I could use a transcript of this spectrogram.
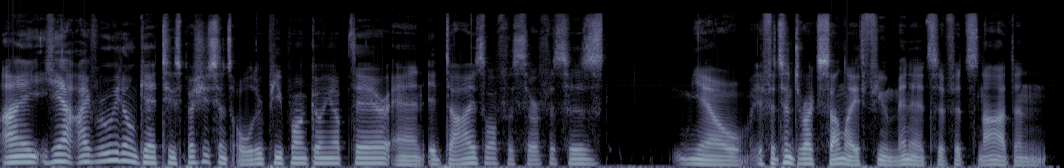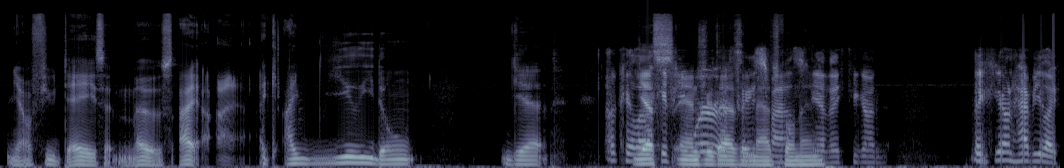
I yeah, I really don't get to, especially since older people aren't going up there, and it dies off the surfaces. You know, if it's in direct sunlight, a few minutes. If it's not, then you know, a few days at most. I I I, I really don't get. Okay, like Yes, if you Andrew, wear that a face magical mask, name. Yeah, they could go. And, they could go and have you like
